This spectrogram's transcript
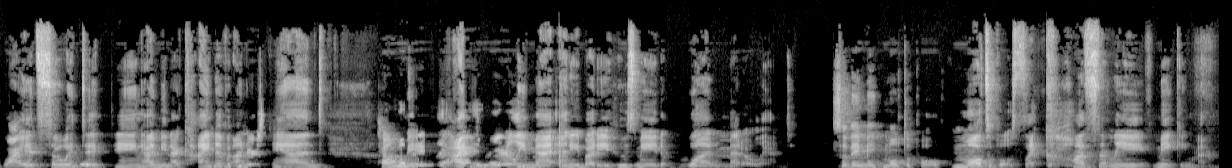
why it's so addicting. I mean i kind of understand tell me. like, i've rarely met anybody who's made one meadowland. So they make multiple. Multiples like constantly making them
